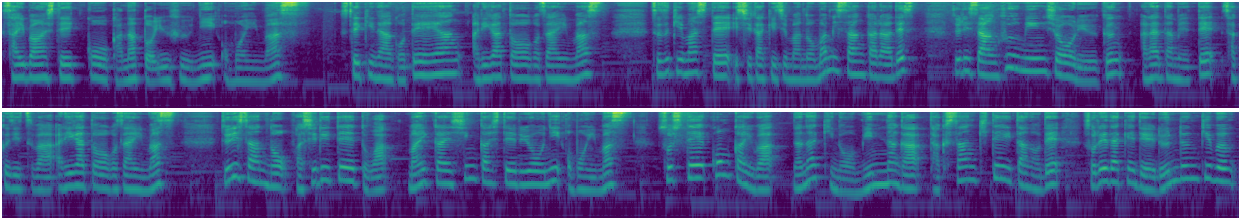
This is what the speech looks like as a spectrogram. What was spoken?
裁判していこうかなというふうに思います。素敵なご提案ありがとうございます。続きまして石垣島のまみさんからです。樹里さん風民昇龍くん改めて昨日はありがとうございます。樹里さんのファシリテートは毎回進化しているように思います。そして今回は7期のみんながたくさん来ていたのでそれだけでルンルン気分。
